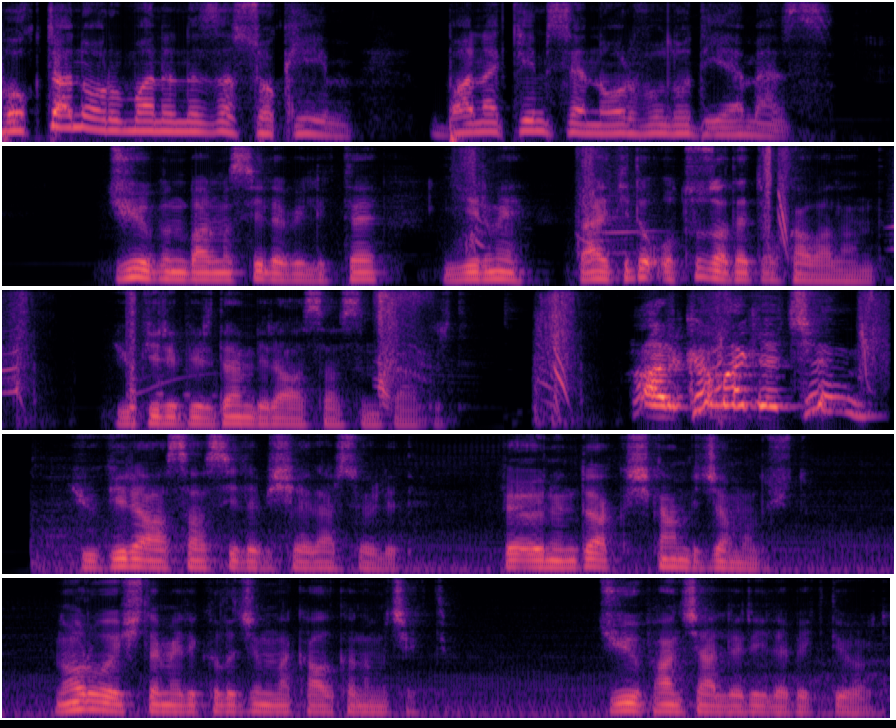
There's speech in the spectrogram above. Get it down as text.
Boktan ormanınıza sokayım. Bana kimse Norvulu diyemez. Ciyup'un barmasıyla birlikte 20, belki de 30 adet ok havalandı. Yugiri birdenbire asasını kaldırdı. Arkama geçin. Yugiri asasıyla bir şeyler söyledi ve önünde akışkan bir cam oluştu. Norvo işlemeli kılıcımla kalkanımı çektim. Ciyup hançerleriyle bekliyordu.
